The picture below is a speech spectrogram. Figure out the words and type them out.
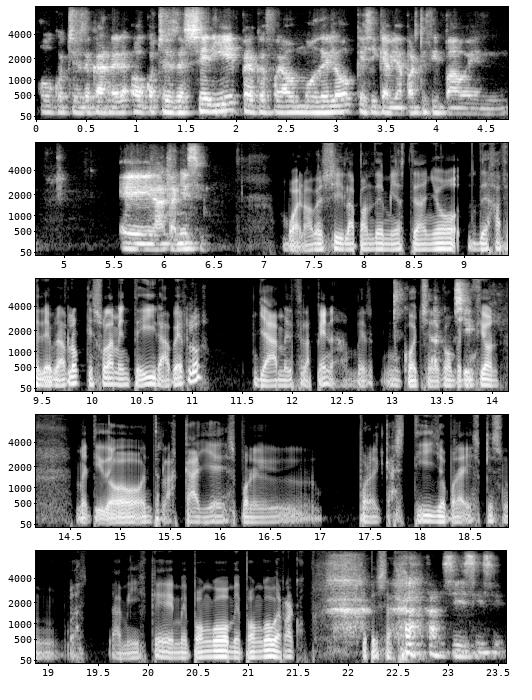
o coches de carrera o coches de serie, pero que fuera un modelo que sí que había participado en, en. Bueno, a ver si la pandemia este año deja celebrarlo, que solamente ir a verlos ya merece la pena. Ver un coche de competición metido entre las calles, por el, por el castillo, por ahí. Es que es un. A mí es que me pongo, me pongo berraco de pensar. sí, sí, sí.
